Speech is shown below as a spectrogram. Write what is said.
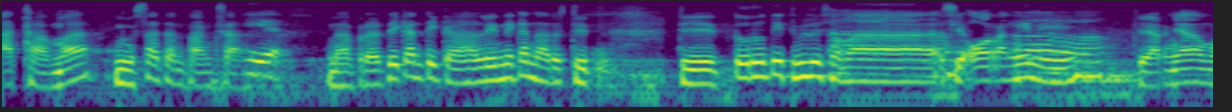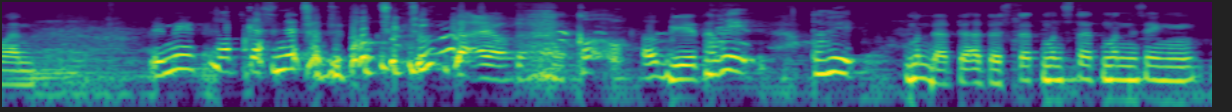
agama, nusa dan bangsa. Iya. Nah, berarti kan tiga hal ini kan harus di- dituruti dulu sama si orang ini biar nyaman. Ini podcastnya jadi toxic juga ya. Kok oke, tapi tapi mendadak ada statement-statement sing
